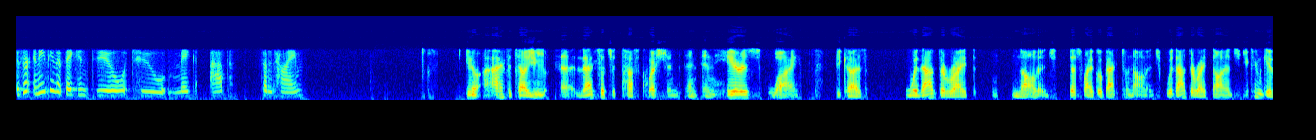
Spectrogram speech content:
is there anything that they can do to make up some time? You know, I have to tell you, uh, that's such a tough question, and and here's why: because without the right knowledge, that's why I go back to knowledge. Without the right knowledge, you can give.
